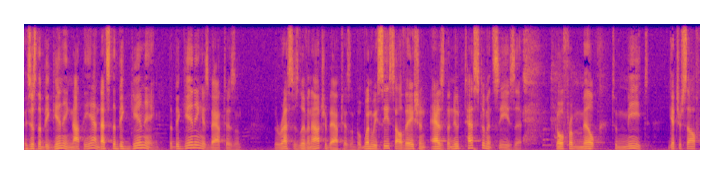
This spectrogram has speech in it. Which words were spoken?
It's just the beginning, not the end. That's the beginning. The beginning is baptism. The rest is living out your baptism. But when we see salvation as the New Testament sees it, go from milk to meat, get yourself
